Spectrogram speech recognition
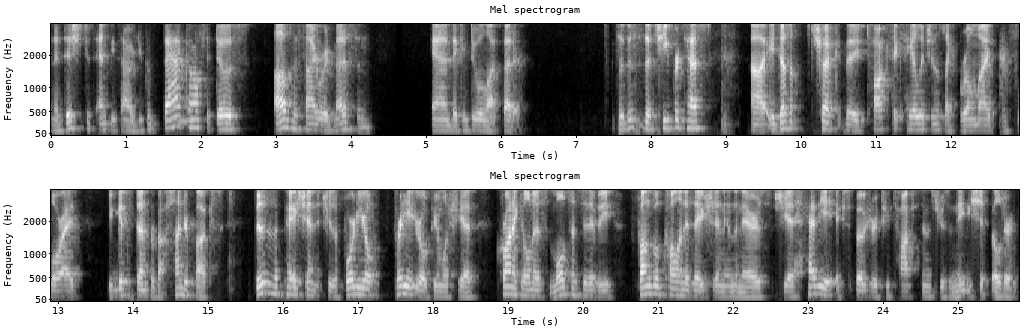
in addition to the NP thyroid, you can back off the dose of the thyroid medicine, and they can do a lot better. So this is a cheaper test. Uh, it doesn't check the toxic halogens like bromide and fluoride. You can get this done for about 100 bucks. This is a patient. She's a 40 year old, 48 year old female. She had chronic illness, mold sensitivity, fungal colonization in the nares. She had heavy exposure to toxins. She was a Navy shipbuilder,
